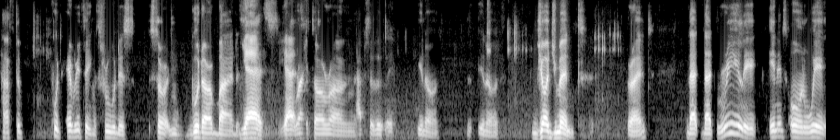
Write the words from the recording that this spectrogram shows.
have to put everything through this certain good or bad. Yes, yes. Right or wrong. Absolutely. You know, you know, judgment, right? That that really in its own way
